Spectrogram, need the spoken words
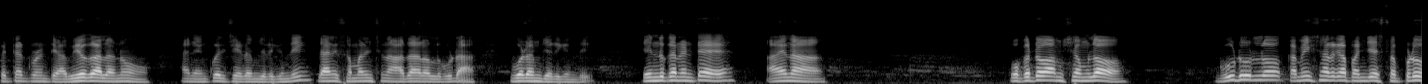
పెట్టినటువంటి అభియోగాలను ఆయన ఎంక్వైరీ చేయడం జరిగింది. దానికి సంబంధించిన ఆధారాలు కూడా ఇవ్వడం జరిగింది. ఎందుకనంటే ఆయన ఒకటో అంశంలో గూడూరులో కమిషనర్గా పనిచేసేటప్పుడు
